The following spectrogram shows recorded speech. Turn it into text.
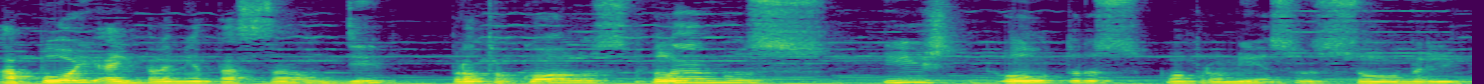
Apoio à implementação de protocolos, planos e outros compromissos sobre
